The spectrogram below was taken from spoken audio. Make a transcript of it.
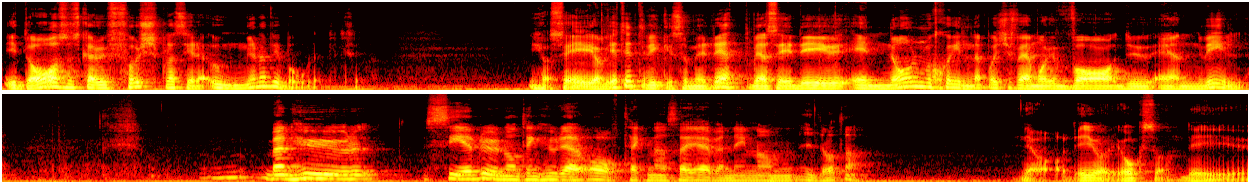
Idag så ska du först placera ungarna vid bordet. Liksom. Jag säger, jag vet inte vilket som är rätt, men jag säger det är ju enorm skillnad på 25 år vad du än vill. Men hur ser du någonting hur det här avtecknar sig även inom idrotten? Ja, det gör det också. Det är ju...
